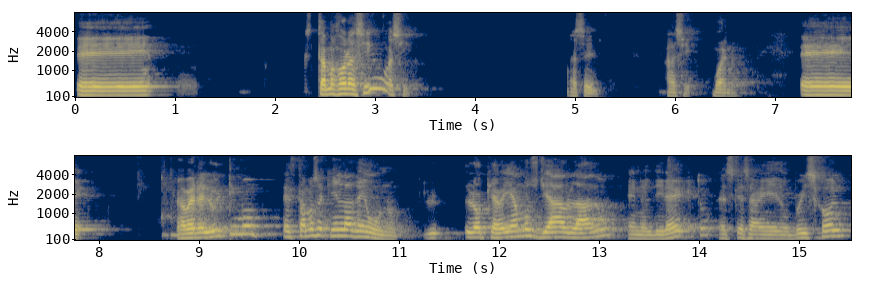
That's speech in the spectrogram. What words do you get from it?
eh, ¿está mejor así o así? Así. Así, bueno. Eh, a ver, el último, estamos aquí en la D1. Lo que habíamos ya hablado en el directo es que se había ido Brice Hall,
